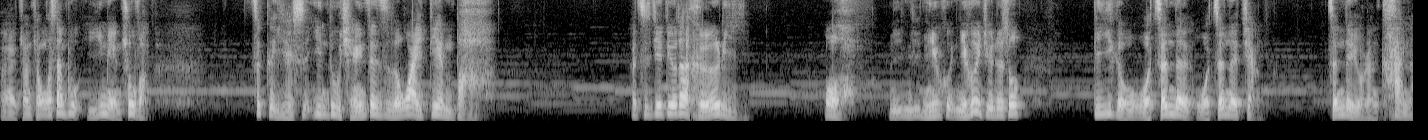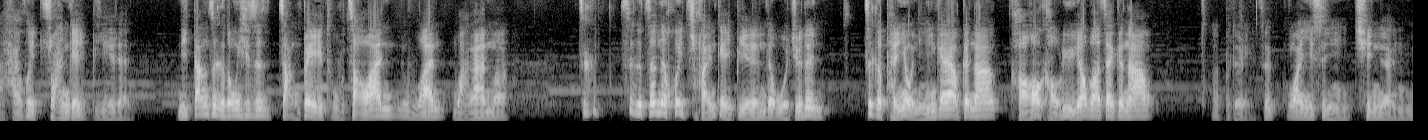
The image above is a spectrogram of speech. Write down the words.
呃转传或散布，以免处罚。这个也是印度前一阵子的外电吧？他直接丢在河里。哦，你你你会你会觉得说，第一个我真的我真的讲，真的有人看了还会转给别人？你当这个东西是长辈图，早安、午安、晚安吗？这个这个真的会传给别人的，我觉得这个朋友你应该要跟他好好考虑，要不要再跟他啊？不对，这万一是你亲人，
